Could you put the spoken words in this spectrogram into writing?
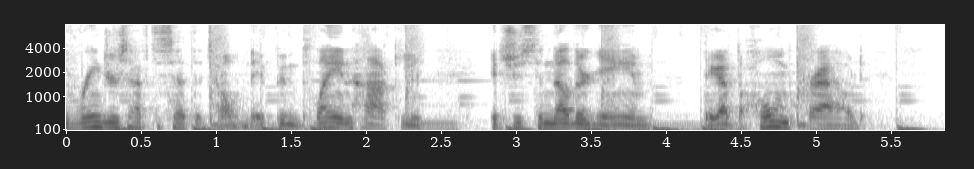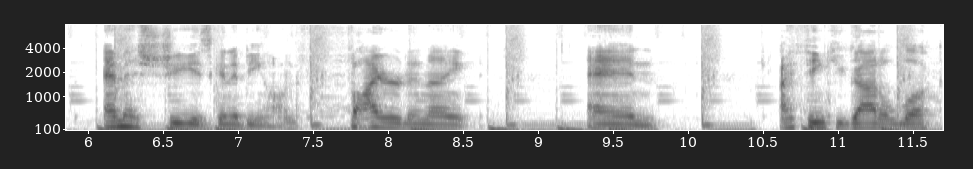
the Rangers have to set the tone. They've been playing hockey. It's just another game. They got the home crowd. MSG is going to be on fire tonight. And I think you got to look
